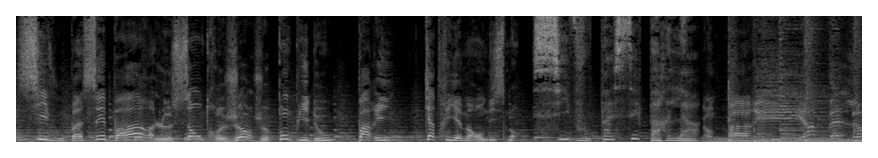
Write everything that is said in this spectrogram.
si vous passez par le centre Georges Pompidou, Paris, 4e arrondissement. Si vous passez par là. Dans Paris, à vélo,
